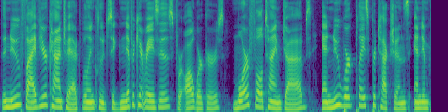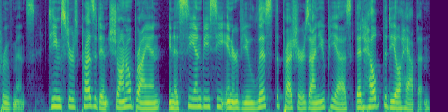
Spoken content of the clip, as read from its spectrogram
The new five year contract will include significant raises for all workers, more full time jobs, and new workplace protections and improvements. Teamsters president Sean O'Brien, in a CNBC interview, lists the pressures on UPS that helped the deal happen.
